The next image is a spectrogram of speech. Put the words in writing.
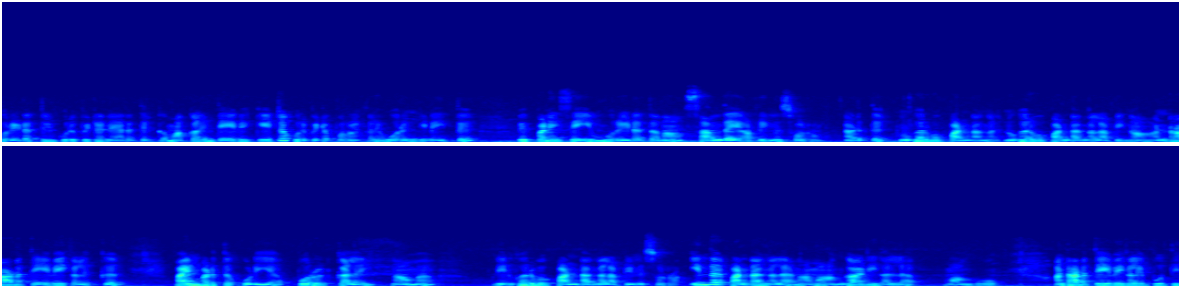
ஒரு இடத்தில் குறிப்பிட்ட நேரத்திற்கு மக்களின் தேவைக்கேற்ற குறிப்பிட்ட பொருட்களை ஒருங்கிணைத்து விற்பனை செய்யும் ஒரு இடத்தை தான் சந்தை அப்படின்னு சொல்கிறோம் அடுத்து நுகர்வு பண்டங்கள். நுகர்வு பண்டங்கள் அப்படின்னா அன்றாட தேவைகளுக்கு பயன்படுத்தக்கூடிய பொருட்களை நாம் நுகர்வு பண்டங்கள் அப்படின்னு சொல்கிறோம் இந்த பண்டங்களை நாம் அங்காடிகளில் வாங்குவோம். அன்றாட தேவைகளை பூர்த்தி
